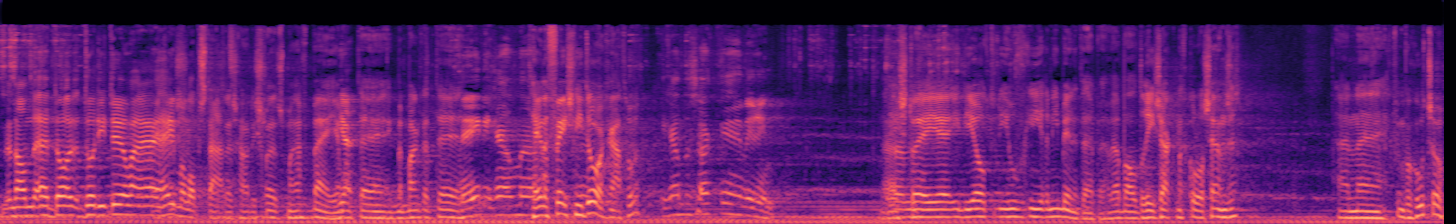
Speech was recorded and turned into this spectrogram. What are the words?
Ja. dan eh, door, door die deur waar hij helemaal op staat. Dus hou die sleutels maar even bij je, Ja. want eh, ik ben bang dat eh, Nee, die gaan, het hele feest niet doorgaat, hoor. die gaan de zak weer in. Deze twee eh, idioten die hoef ik hier niet binnen te hebben. We hebben al drie zakken met Colossense. En eh, ik vind het wel goed zo.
